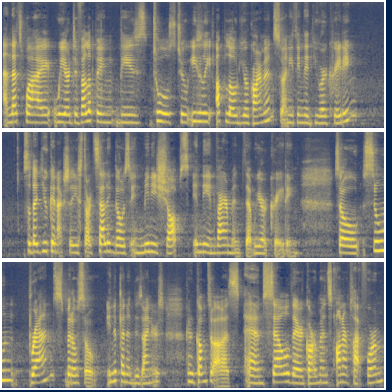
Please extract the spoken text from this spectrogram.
And that's why we are developing these tools to easily upload your garments so anything that you are creating so that you can actually start selling those in mini shops in the environment that we are creating. So soon brands, but also independent designers, can come to us and sell their garments on our platform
